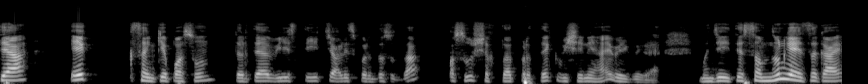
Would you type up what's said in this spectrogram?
त्या एक संख्येपासून तर त्या वीस तीस चाळीस पर्यंत सुद्धा असू शकतात. प्रत्येक विषयने आहे. वेगवेगळ्या म्हणजे इथे समजून घ्यायचं काय?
